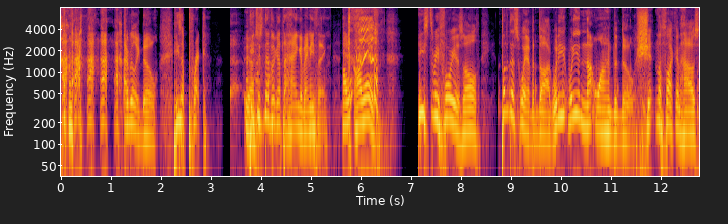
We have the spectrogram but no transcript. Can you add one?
I really do. He's a prick. Yeah. He just never got the hang of anything. How, how old? He's three, four years old. Put it this way of a dog. What do you what do you not want him to do? Shit in the fucking house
